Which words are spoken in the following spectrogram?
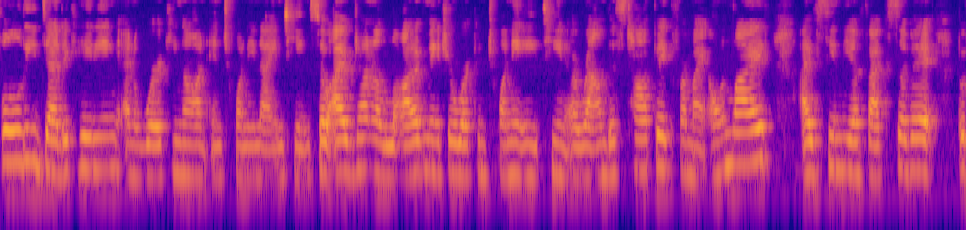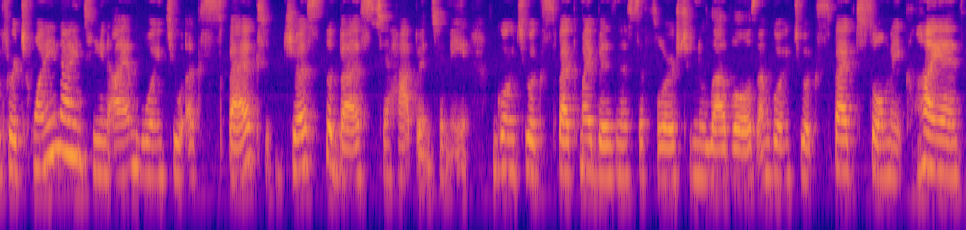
fully dedicating and working on in 2019. So I've done a lot of major work in 2018 around this topic for my own life. I've seen the effects of it, but for 2019, I am going to expect just the best to happen to me. I'm going to expect my business to flourish to new levels. I'm going to expect soulmate clients.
